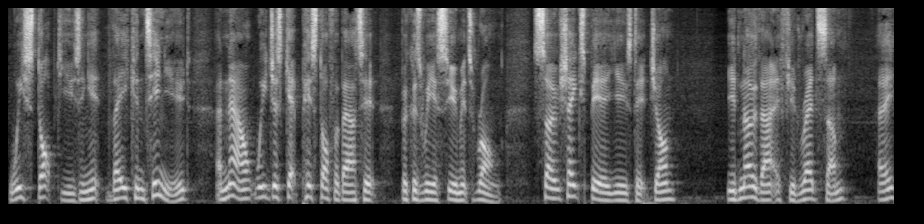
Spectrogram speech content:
We stopped using it. They continued. And now we just get pissed off about it because we assume it's wrong. So Shakespeare used it, John. You'd know that if you'd read some, eh?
